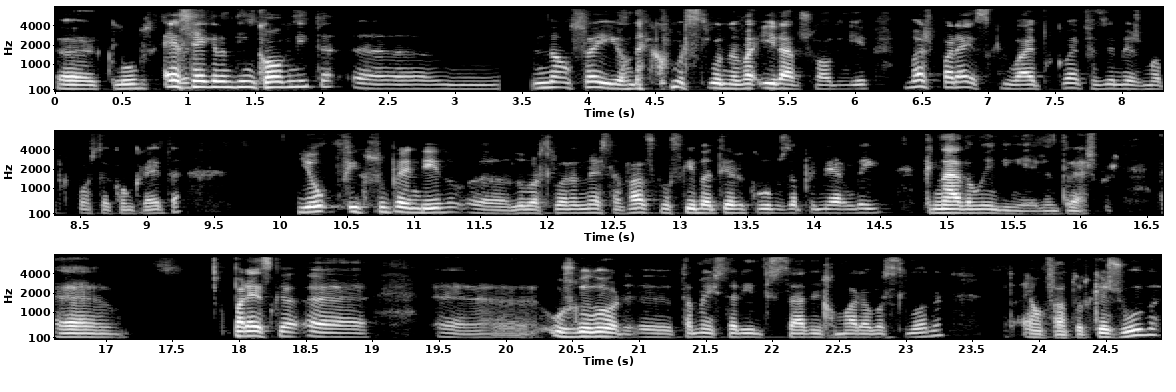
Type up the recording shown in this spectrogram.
uh, clubes. Essa é a grande incógnita. Não sei onde é que o Barcelona vai, irá buscar o dinheiro, mas parece que vai, porque vai fazer mesmo uma proposta concreta. E eu fico surpreendido uh, do Barcelona nesta fase conseguir bater clubes da Premier League que nadam em dinheiro, entre aspas. Uh, parece que uh, o jogador também estaria interessado em rumar ao Barcelona, é um fator que ajuda,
